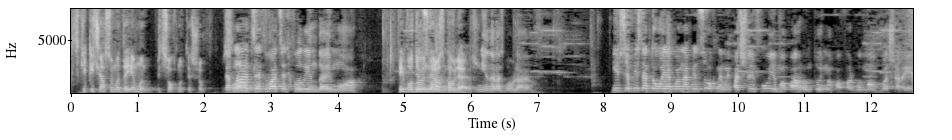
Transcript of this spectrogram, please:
Скільки часу ми даємо підсохнути, щоб зладити? 15-20 хвилин даємо. Ти водою не Підсохне. розбавляєш. Ні, не розбавляю. І все, після того, як вона підсохне, ми підшліфуємо, погрунтуємо, пофарбуємо в два шари.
